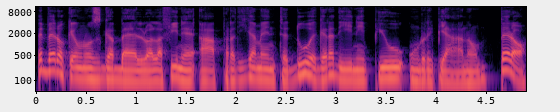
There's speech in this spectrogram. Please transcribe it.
è vero che uno sgabello alla fine ha praticamente due gradini più un ripiano, però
